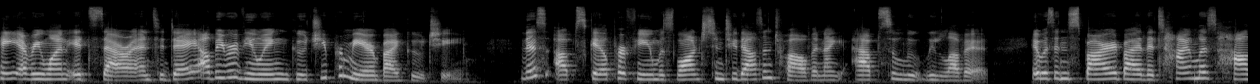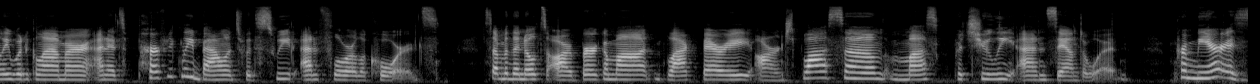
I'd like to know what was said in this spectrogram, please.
Hey everyone, it's Sarah and today I'll be reviewing Gucci Premiere by Gucci. This upscale perfume was launched in 2012 and I absolutely love it. It was inspired by the timeless Hollywood glamour and it's perfectly balanced with sweet and floral accords. Some of the notes are bergamot, blackberry, orange blossom, musk, patchouli, and sandalwood. Premiere is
